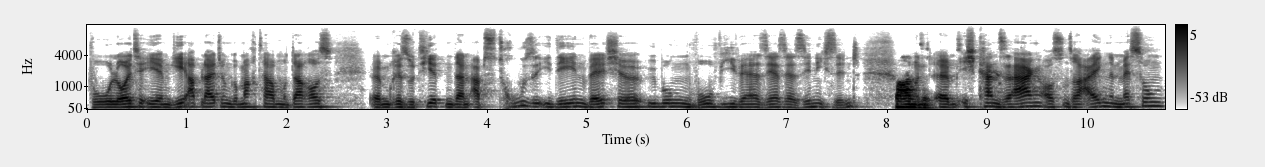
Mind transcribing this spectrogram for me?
wo Leute EMG-Ableitungen gemacht haben und daraus ähm, resultierten dann abstruse Ideen, welche Übungen wo, wie, wer sehr, sehr sinnig sind. Wahnsinn. Und ähm, ich kann sagen, aus unserer eigenen Messung,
